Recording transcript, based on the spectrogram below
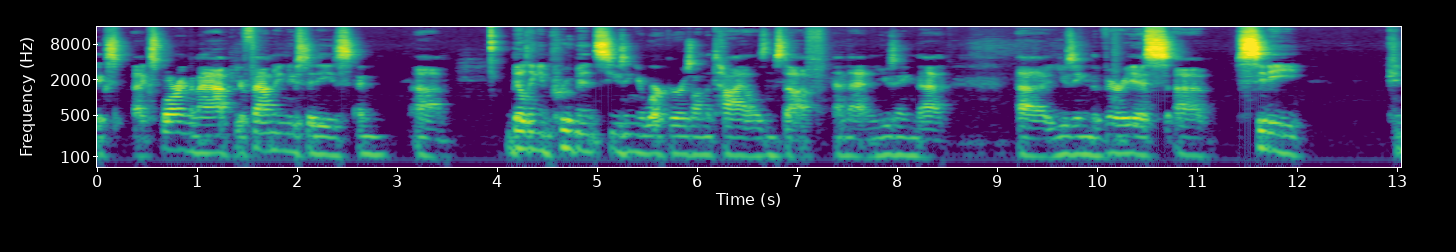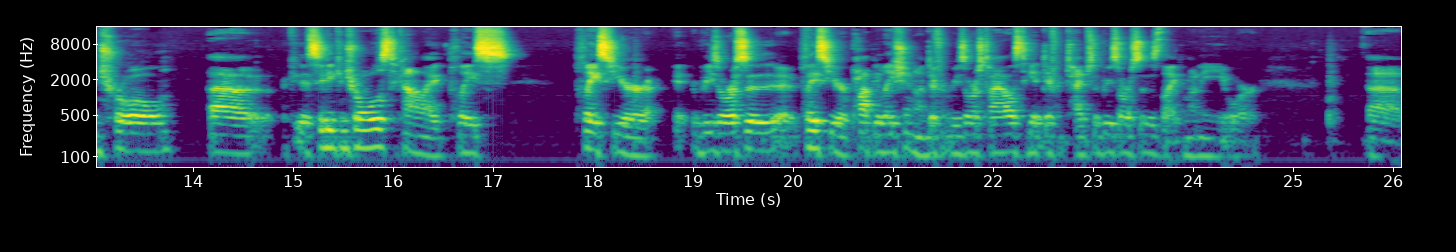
ex- exploring the map, you're founding new cities and um, building improvements using your workers on the tiles and stuff, and then using that uh, using the various uh, city control uh, city controls to kind of like place place your resources, uh, place your population on different resource tiles to get different types of resources like money or uh,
